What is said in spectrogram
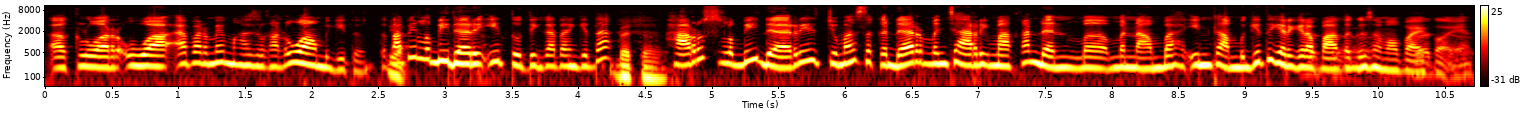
eh, keluar uang, eh, apa namanya menghasilkan uang begitu. Tetapi lebih dari itu tingkatan kita Betul. harus lebih dari cuma sekedar mencari makan dan me- menambah income begitu kira-kira Pak Teguh sama Pak Eko ya.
